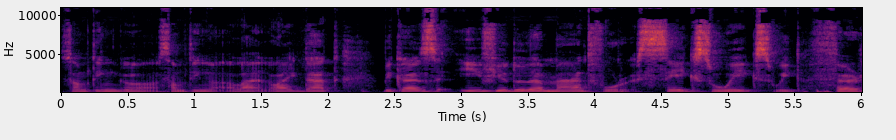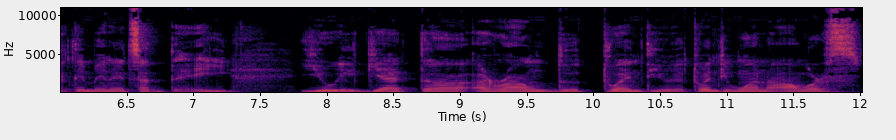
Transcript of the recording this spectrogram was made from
something uh, something like, like that. Because if you do the math for six weeks with 30 minutes a day you will get uh, around 20 21 hours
